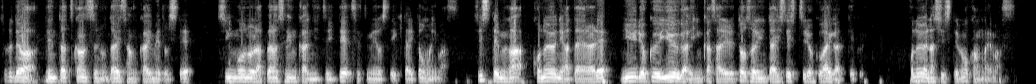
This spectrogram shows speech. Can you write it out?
それでは伝達関数の第3回目として信号のラプラス変換について説明をしていきたいと思います。システムがこのように与えられ入力 U が印化されるとそれに対して出力 Y が出てくる。このようなシステムを考えます。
